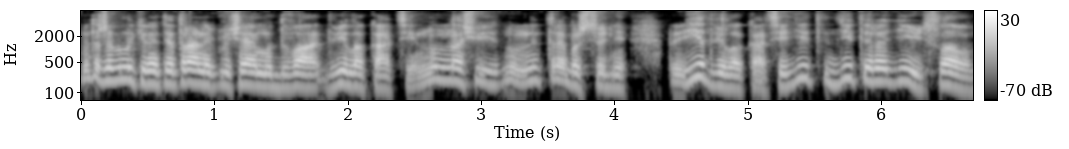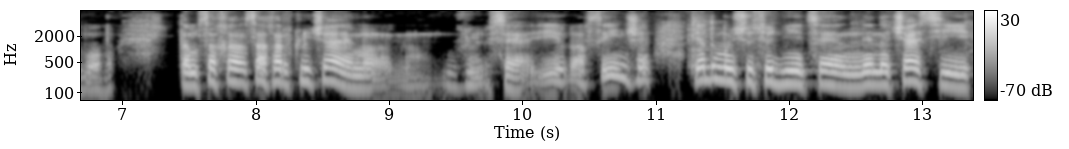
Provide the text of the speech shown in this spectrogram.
Ми навіть великий на театральний включаємо два, дві локації. Ну наші ну не треба ж сьогодні. Є дві локації, діти, діти радіють, слава Богу. Там сахар, сахар включаємо, все. І, а все інше. Я думаю, що сьогодні це не на часі.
